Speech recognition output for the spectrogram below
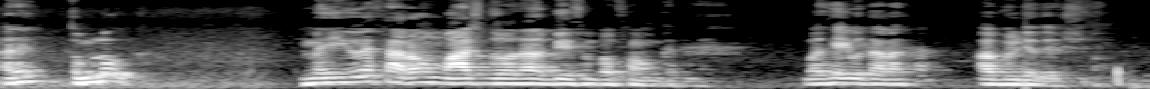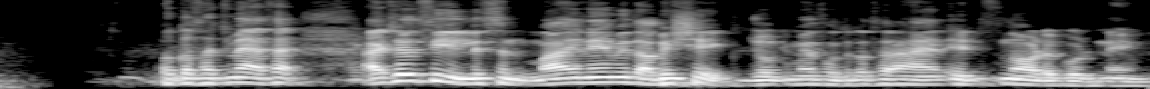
अरे, तुम लोग? मैं यूएस आ रहा हूँ, मार्च 2020 में परफॉर्म करने। बस यही बता रहा था। अब वीडियो देख लो। उसका सच में ऐसा है। Actually see listen my name is Abhishek जो कि मैं सोच रहा था and it's not a good name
